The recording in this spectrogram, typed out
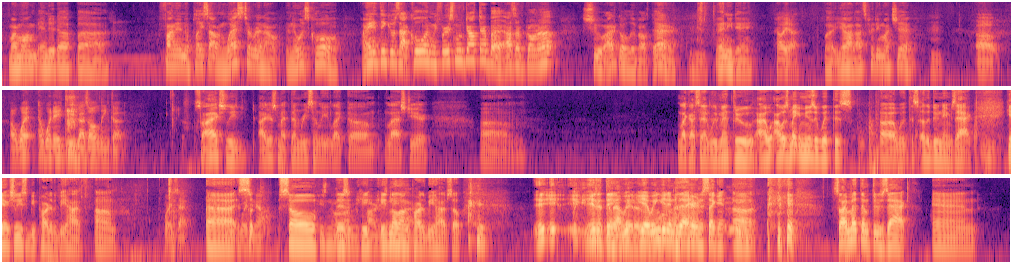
my mom ended up uh, finding a place out in West to rent out, and it was cool. I didn't think it was that cool when we first moved out there, but as I've grown up, shoot, I'd go live out there any day. Hell yeah. But yeah, that's pretty much it. Uh, at what at what age did you guys all link up? So I actually I just met them recently, like um, last year. Um, like I said, we met through. I, I was making music with this uh, with this other dude named Zach. He actually used to be part of the Beehive. Um, Where's that? Uh, Where's so, now? so He's no there's longer he, part of he's the no longer Beehive. part of the beehive. So it, it, it, here's the thing. We- yeah, we we can get into that here in a second. Uh, so I met them through Zach, and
